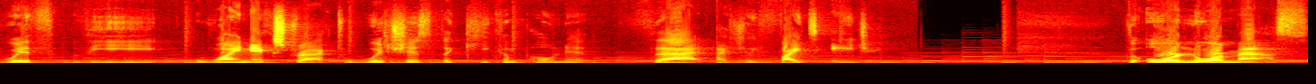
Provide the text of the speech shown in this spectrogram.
with the wine extract, which is the key component that actually fights aging. The OR Noor Mask.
